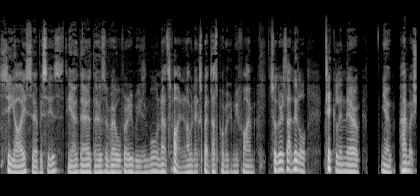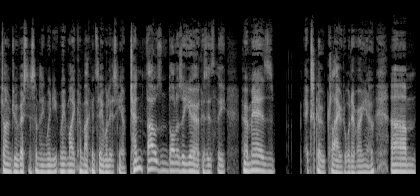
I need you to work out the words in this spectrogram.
CI services, you know, there those are all very reasonable, and that's fine. And I would expect that's probably going to be fine. So there is that little tickle in there of you know, how much time do you invest in something when you when it might come back and say, well, it's you know ten thousand dollars a year because it's the Hermes Xcode Cloud or whatever, you know. Um,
